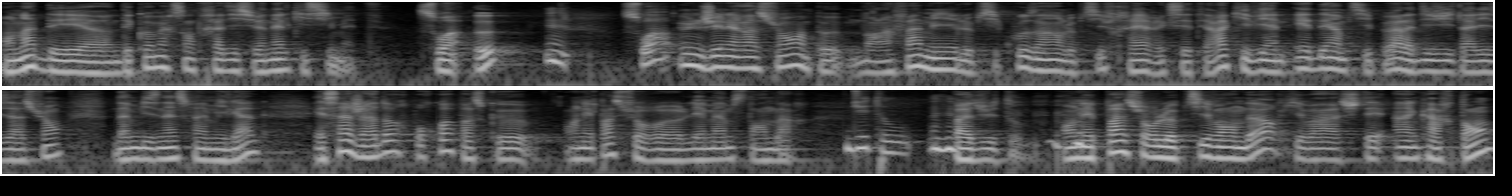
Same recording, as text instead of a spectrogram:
on a des, euh, des commerçants traditionnels qui s'y mettent. Soit eux, Mm. soit une génération un peu dans la famille, le petit cousin, le petit frère, etc., qui viennent aider un petit peu à la digitalisation d'un business familial. Et ça, j'adore. Pourquoi? Parce qu'on n'est pas sur euh, les mêmes standards. Du tout. Pas du tout. On n'est pas sur le petit vendeur qui va acheter un carton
